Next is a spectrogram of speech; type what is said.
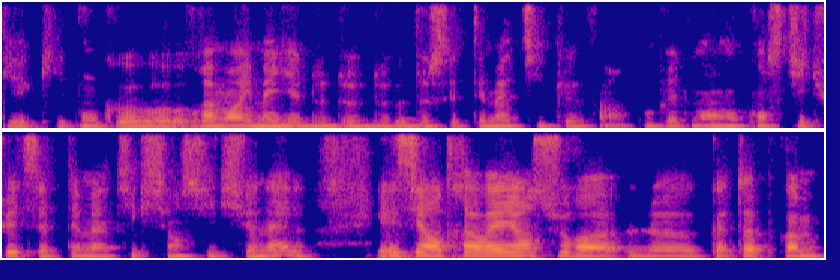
qui est, donc euh, vraiment émaillée de, cette thématique, enfin complètement constituée de cette thématique science-fictionnelle. Et c'est en travaillant sur euh, le cut-up comme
